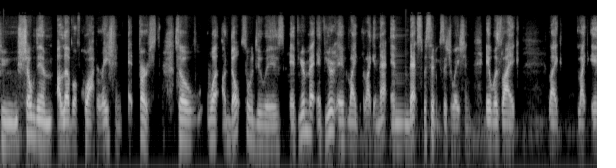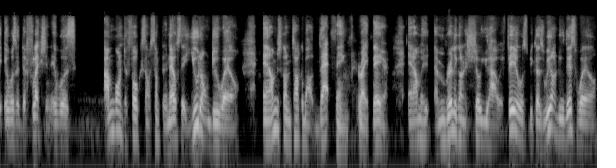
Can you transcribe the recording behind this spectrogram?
to show them a level of cooperation at first. So what adults will do is if you're met if you're if like like in that in that specific situation, it was like like like it, it was a deflection. It was I'm going to focus on something else that you don't do well, and I'm just going to talk about that thing right there. And I'm I'm really going to show you how it feels because we don't do this well.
